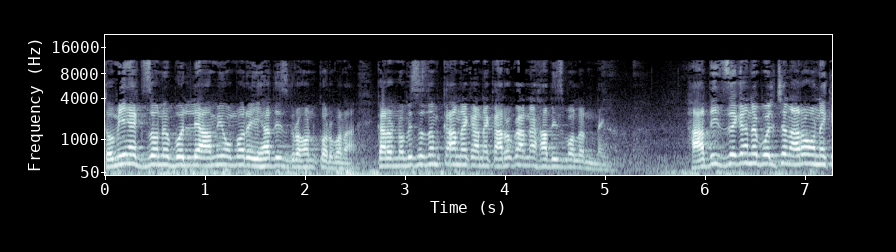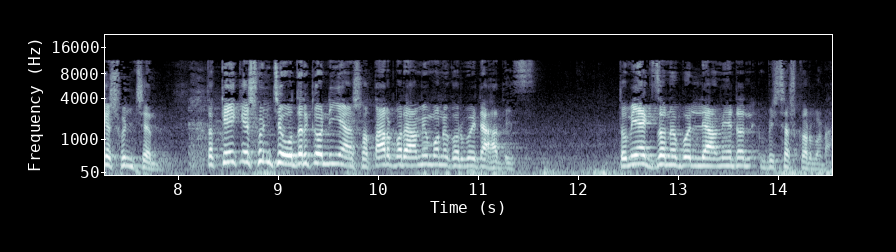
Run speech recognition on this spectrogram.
তুমি একজনে বললে, আমি ওমর এই হাদিস গ্রহণ করব না। কারণ নবী কানে কানে, কারও কানে হাদিস বলেন নাই। হাদিস যেখানে বলছেন, আরও অনেকে শুনছেন। তো কে কে শুনছে ওদেরকেও নিয়ে আসো, তারপরে আমি মনে করব এটা হাদিস। তুমি একজনে বললে, আমি এটা বিশ্বাস করব না।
